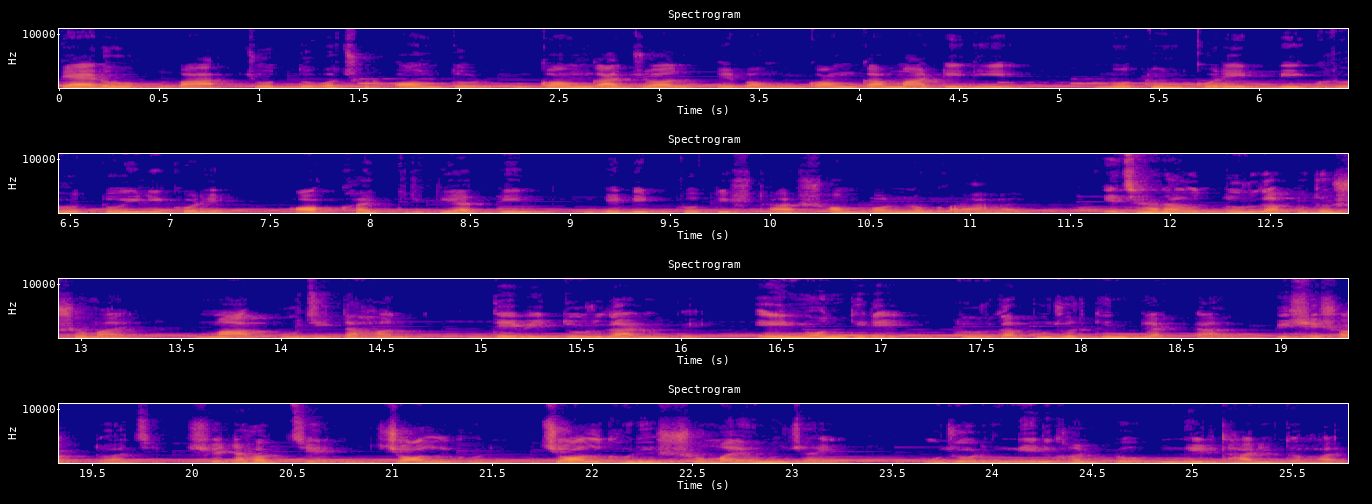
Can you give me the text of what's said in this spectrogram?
তেরো বা চোদ্দ বছর অন্তর গঙ্গা জল এবং গঙ্গা মাটি দিয়ে নতুন করে বিগ্রহ তৈরি করে অক্ষয় তৃতীয়ার দিন দেবীর প্রতিষ্ঠা সম্পন্ন করা হয়। এছাড়াও দুর্গাপুজোর সময় মা পূজিতা হন দেবী দুর্গা রূপে। এই মন্দিরে দুর্গাপুজোর কিন্তু একটা বিশেষত্ব আছে, সেটা হচ্ছে জলঘড়ি। জলঘড়ির সময় অনুযায়ী পুজোর নির্ঘণ্ট নির্ধারিত হয়।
